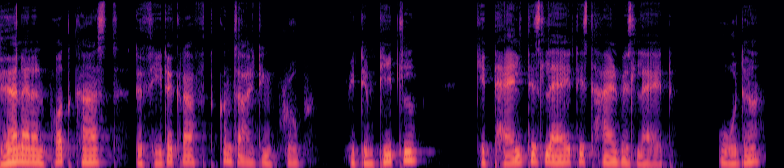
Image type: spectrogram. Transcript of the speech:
hören einen Podcast der Federkraft Consulting Group mit dem Titel Geteiltes Leid ist halbes Leid oder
